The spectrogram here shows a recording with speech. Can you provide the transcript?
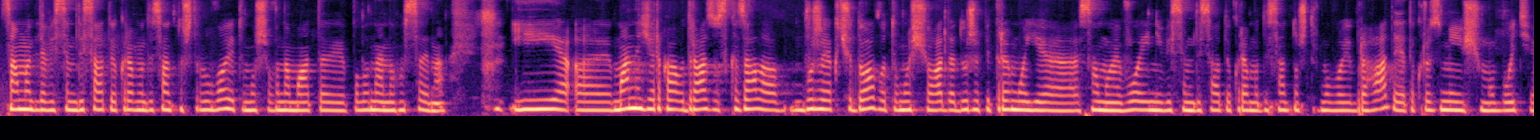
саме для 80-ї окремої десантно-штурмової, тому що вона мати полоненого сина. І е, менеджерка одразу сказала: Боже, як чудово, тому що Ада дуже підтримує саме воїнів 80-ї окремої десантно-штурмової бригади. Я так розумію, що, мабуть,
